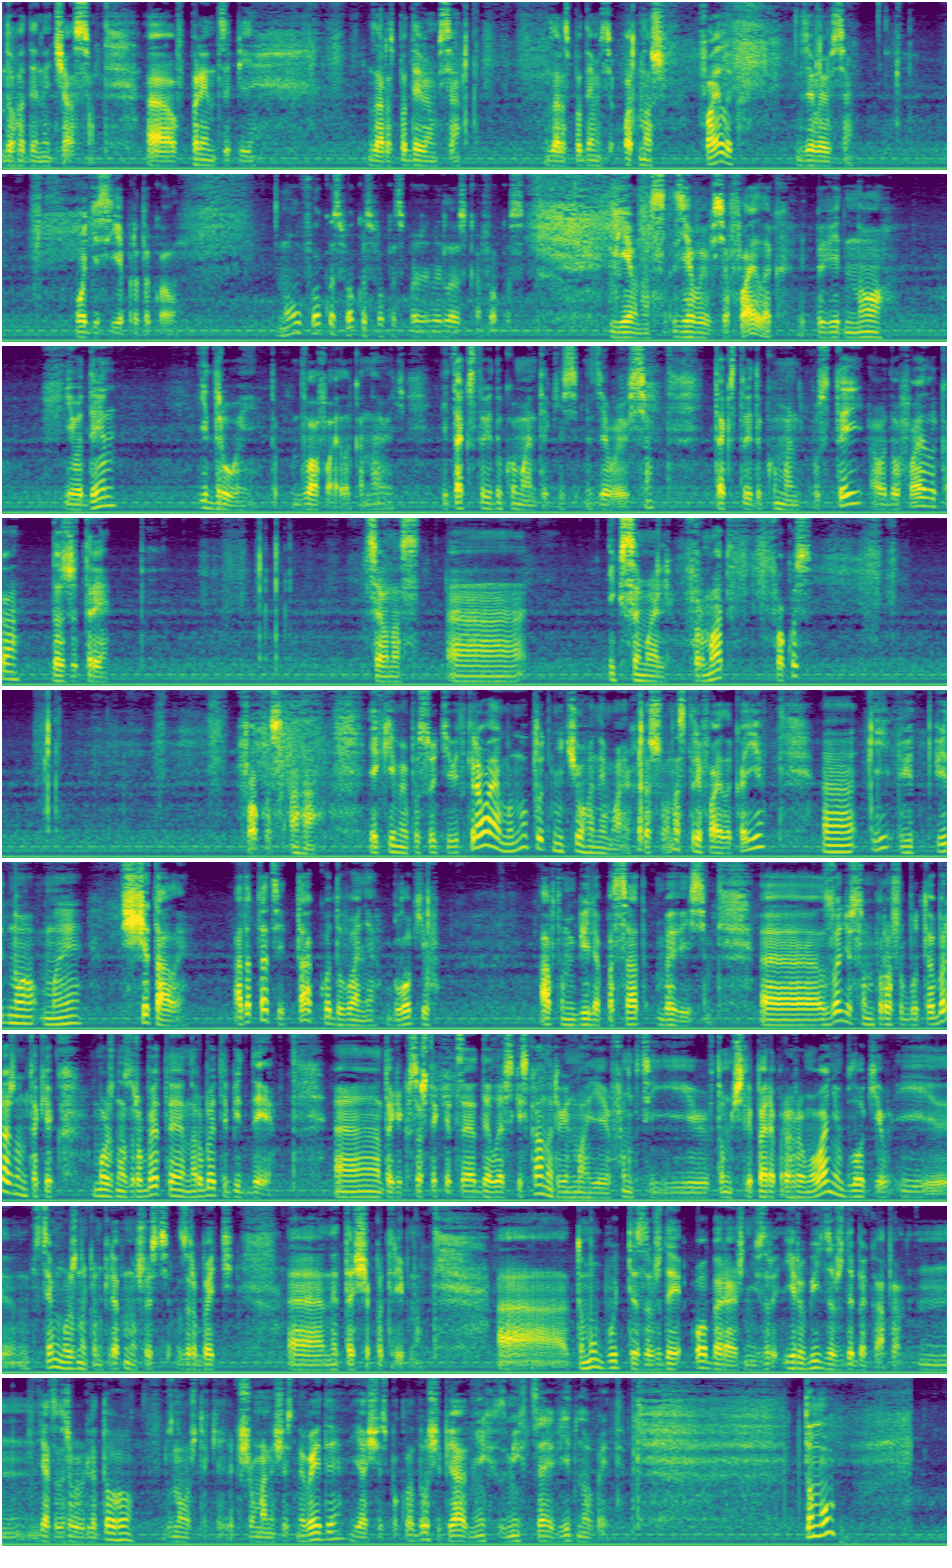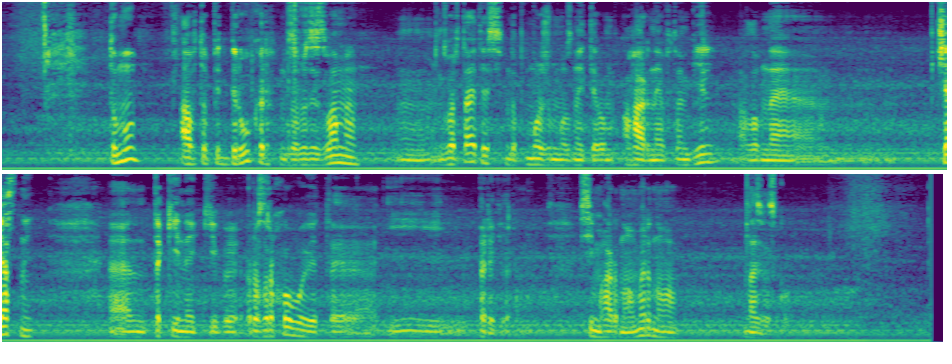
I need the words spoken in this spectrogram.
до години часу. В принципі, зараз подивимося. Зараз подивимося. От наш файлик з'явився. Одіс є протокол. Ну, фокус, фокус, фокус, будь ласка, фокус. Є в нас з'явився файлик, відповідно, і один, і другий. Тобто два файлика навіть. І текстовий документ якийсь з'явився. Текстовий документ пустий, а два файлика, навіть три. Це у нас е- XML формат. Фокус. Фокус, ага. Які ми по суті відкриваємо. Ну тут нічого немає. Хорошо, у нас три файлика є. Е, і відповідно ми щитали адаптації та кодування блоків автомобіля Passat B8. Е, з Одісом прошу бути обережним, так як можна зробити, наробити біди. Е, так як все ж таки це дилерський сканер, він має функції, в тому числі перепрограмування блоків, і з цим можна конкретно щось зробити е, не те, що потрібно. Тому будьте завжди обережні і робіть завжди бекапи. Я це зробив для того, знову ж таки, якщо в мене щось не вийде, я щось покладу, щоб я міг, зміг це відновити. Тому, тому автопідбір Укр завжди з вами. Звертайтесь, допоможемо знайти вам гарний автомобіль, головне чесний, е, такий, на який ви розраховуєте, і перевірений. Всім гарного, мирного на зв'язку.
